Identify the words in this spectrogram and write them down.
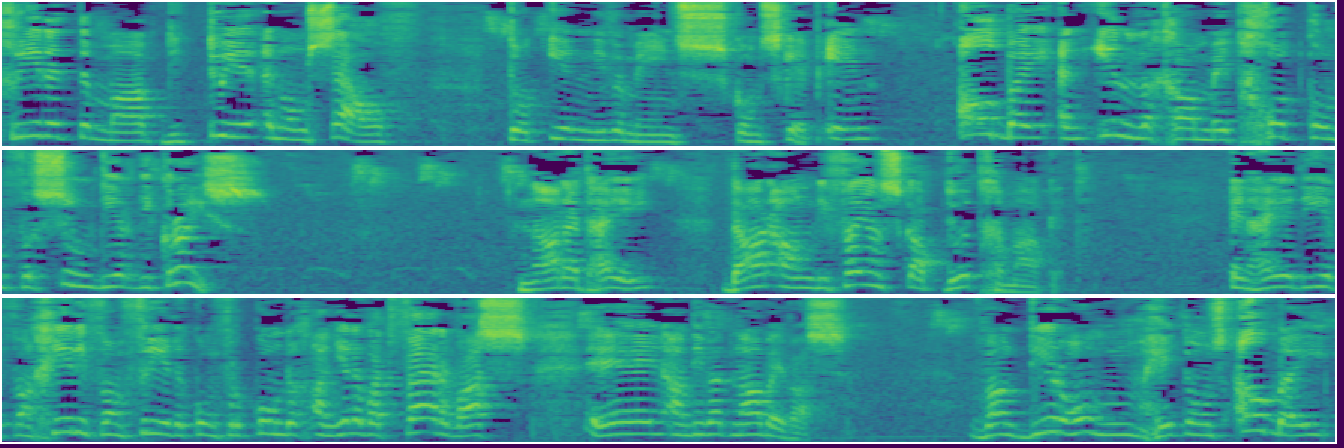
vrede te maak die twee in homself tot een nuwe mens kon skep en albei in een liggaam met God kon versoen deur die kruis. Nadat hy daaraan die vyandskap doodgemaak het en hy het die evangelie van vrede kom verkondig aan julle wat ver was en aan die wat naby was. Want deur hom het ons albei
